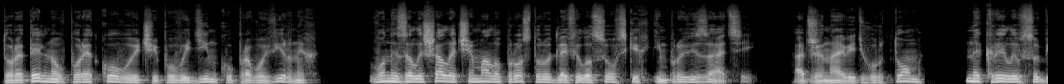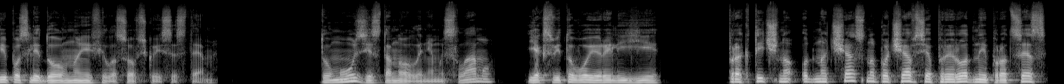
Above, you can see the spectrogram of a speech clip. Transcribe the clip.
то ретельно впорядковуючи поведінку правовірних, вони залишали чимало простору для філософських імпровізацій, адже навіть гуртом не крили в собі послідовної філософської системи. Тому зі становленням ісламу, як світової релігії, практично одночасно почався природний процес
